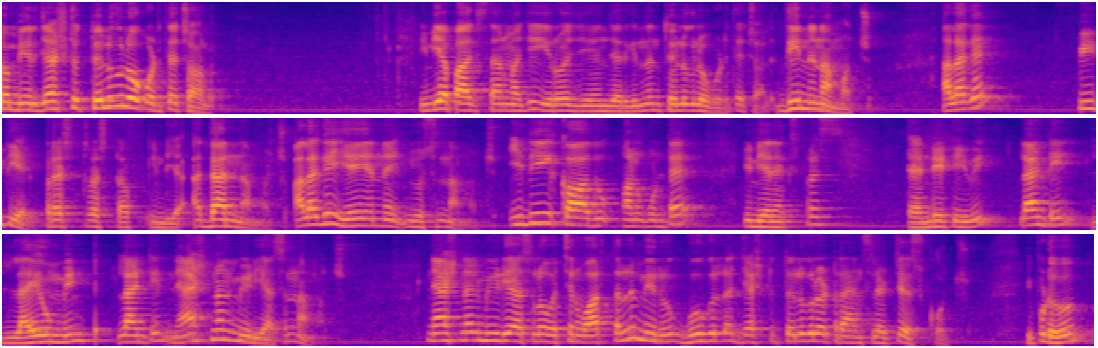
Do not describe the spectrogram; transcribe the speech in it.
సో మీరు జస్ట్ తెలుగులో కొడితే చాలు. ఇండియా పాకిస్తాన్ మధ్య ఈరోజు ఏం జరిగిందని తెలుగులో కొడితే చాలు. దీన్ని నమ్మొచ్చు. అలాగే PTI press trust of India దాన్ని నమ్మొచ్చు. అలాగే ఏఎన్ఐ న్యూస్ని నమ్మొచ్చు. ఇది కాదు అనుకుంటే ఇండియన్ ఎక్స్ప్రెస్ ఎన్డీటీవీ లాంటి లైవ్ మింట్ లాంటి నేషనల్ మీడియాస్ని నమ్మొచ్చు. నేషనల్ మీడియాస్లో వచ్చిన వార్తలను మీరు గూగుల్లో జస్ట్ తెలుగులో ట్రాన్స్లేట్ చేసుకోవచ్చు. ఇప్పుడు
